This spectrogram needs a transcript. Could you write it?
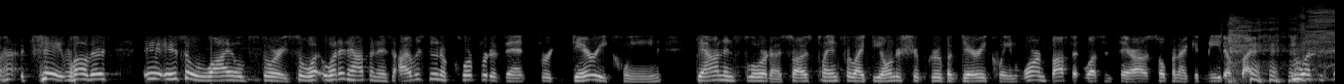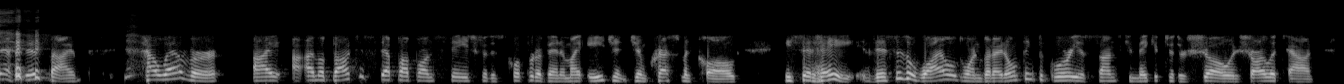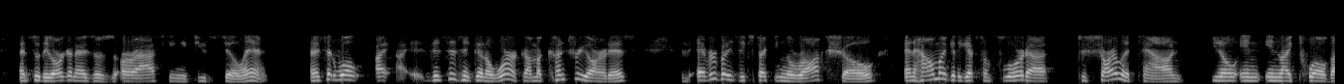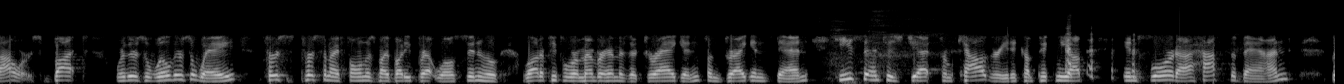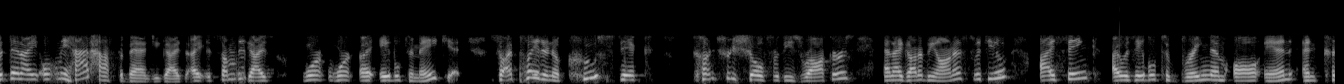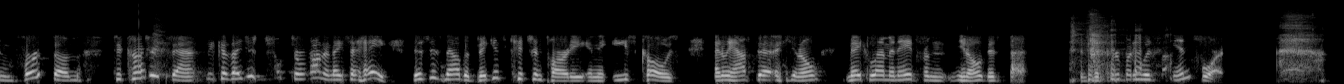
Okay, well, there's it's a wild story. So what what had happened is I was doing a corporate event for Dairy Queen down in Florida. So I was playing for like the ownership group of Dairy Queen. Warren Buffett wasn't there. I was hoping I could meet him, but he wasn't there this time. However, I I'm about to step up on stage for this corporate event, and my agent Jim Cressman called he said, Hey, this is a wild one, but I don't think the Glorious Sons can make it to their show in Charlottetown. And so the organizers are asking if you'd fill in. And I said, Well, I, I, this isn't going to work. I'm a country artist. Everybody's expecting a rock show. And how am I going to get from Florida to Charlottetown, you know, in, in like 12 hours? But where there's a will, there's a way. First person I phoned was my buddy Brett Wilson, who a lot of people remember him as a dragon from Dragon's Den. He sent his jet from Calgary to come pick me up in Florida, half the band. But then I only had half the band, you guys. I, some of the guys weren't weren't uh, able to make it, so I played an acoustic country show for these rockers. And I got to be honest with you, I think I was able to bring them all in and convert them to country fans because I just joked around and I said, hey, this is now the biggest kitchen party in the East Coast. And we have to, you know, make lemonade from, you know, this. Everybody was in for it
